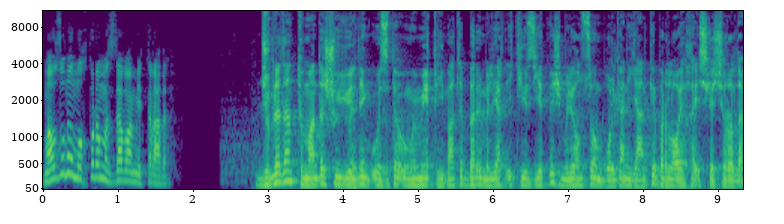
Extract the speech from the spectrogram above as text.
Mavzuni muxbirimiz davom ettiradi. Jumladan tumanda shu yilning o'zida umumiy qiymati 1 milliard 270 million so'm bo'lgan yangi bir loyiha ishga tushirildi.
